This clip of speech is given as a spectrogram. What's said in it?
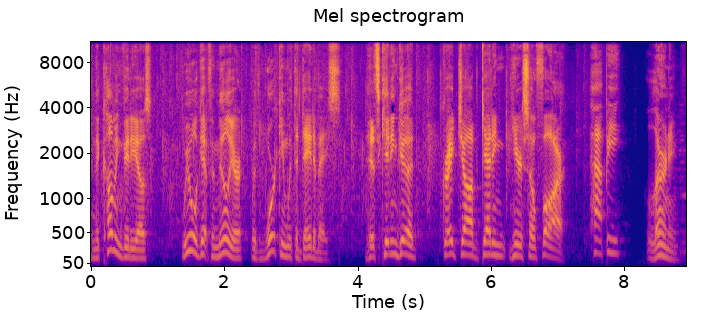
In the coming videos, we will get familiar with working with the database. It's getting good. Great job getting here so far. Happy learning.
